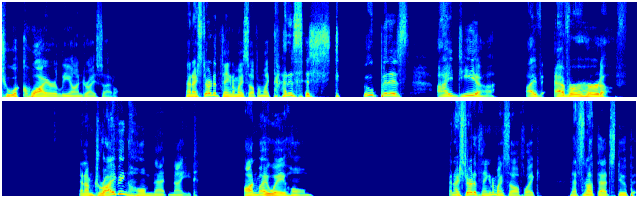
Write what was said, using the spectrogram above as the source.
to acquire Leon Draisaitl? And I started thinking to myself, I'm like, that is the stupidest idea I've ever heard of. And I'm driving home that night on my way home. And I started thinking to myself, like, that's not that stupid.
